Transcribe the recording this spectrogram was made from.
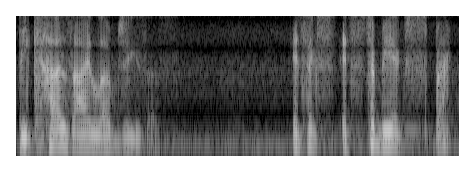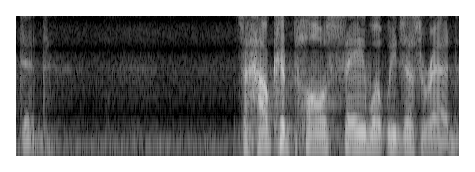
because I love Jesus. It's, ex- it's to be expected. So, how could Paul say what we just read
